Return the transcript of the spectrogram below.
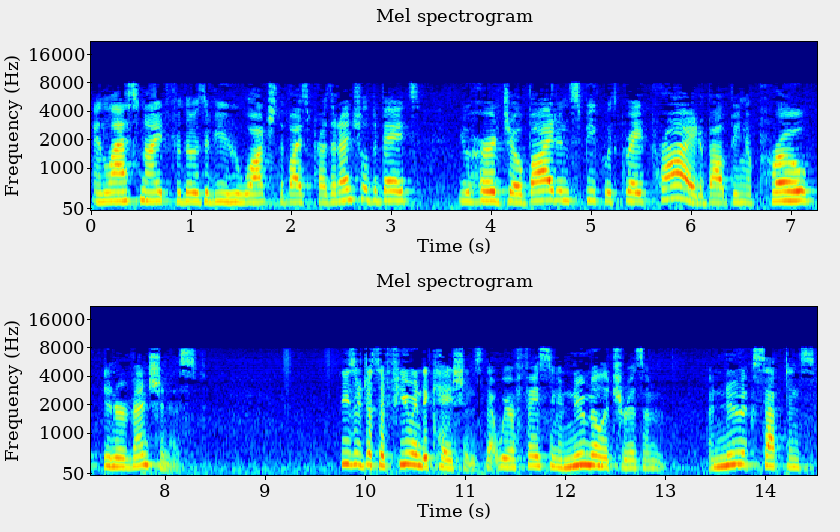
And last night, for those of you who watched the vice presidential debates, you heard Joe Biden speak with great pride about being a pro interventionist. These are just a few indications that we are facing a new militarism, a new acceptance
